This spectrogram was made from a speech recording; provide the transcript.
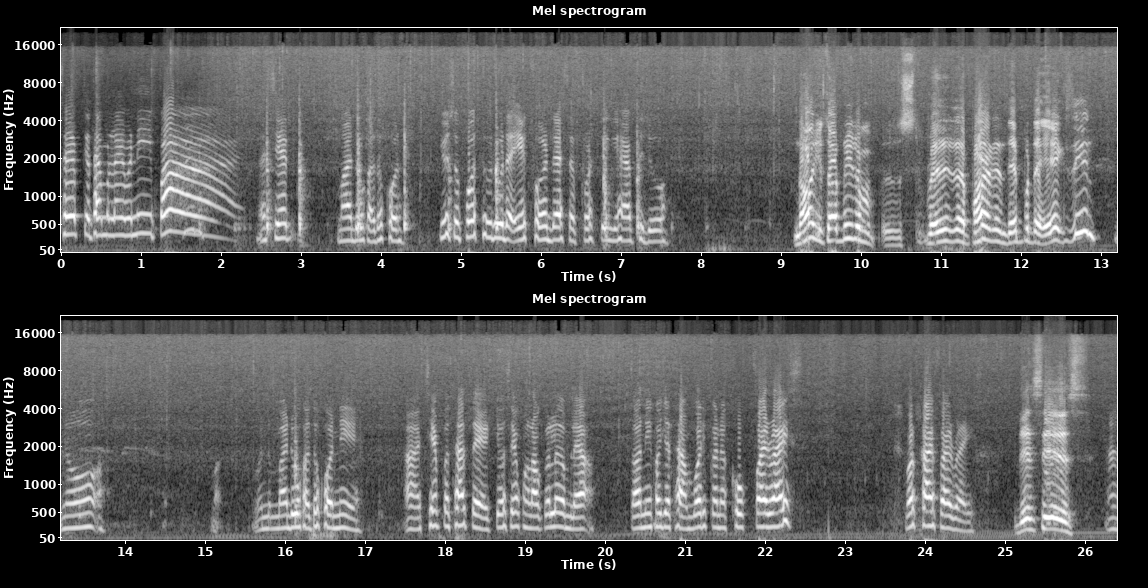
เซฟจะทำอะไรวันนี้ไป้านะเชฟมาดูค่ะทุกคน you supposed to do the egg first that's the first thing you have to do No, you told me to uh, spread it apart and then put the eggs in. no มามามาดูค่ะทุกคนนี่อ่าเชฟกระทะแตกโจเซฟของเราก็เริ่มแล้ว ตอนนี้เขาจะทำ what you gonna cook fried rice what kind fried rice This is อ่า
